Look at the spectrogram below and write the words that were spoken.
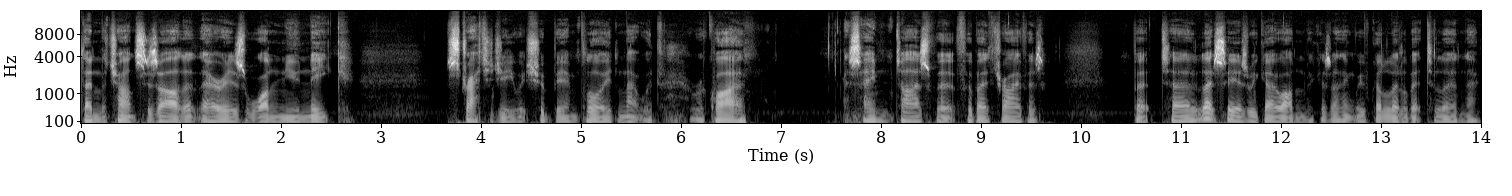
then the chances are that there is one unique strategy which should be employed, and that would require the same tyres for, for both drivers. But uh, let's see as we go on, because I think we've got a little bit to learn there.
